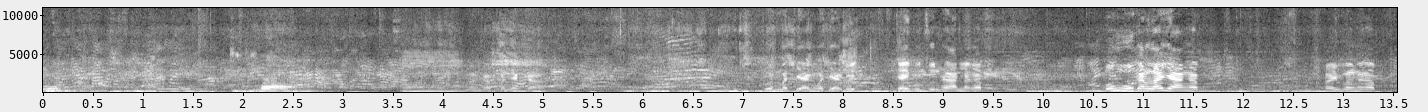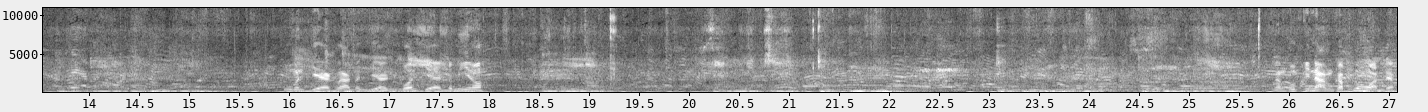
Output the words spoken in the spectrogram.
เงินมองเหมือนกับบรรยากาศคนมาแจกมาแจกโดยใจบุญสุนท่านแหละครับบ่หูกันหลายอย่างครับ ไปเมืองนะครับผู้มันแจกร้านมันแจกบ้านแจกก็มีเนาะนังผมกินน้ำกับเพื่อหวานเด็ก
